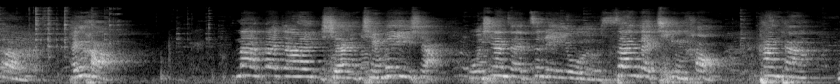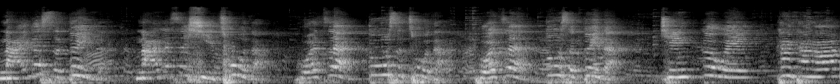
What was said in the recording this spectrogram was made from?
嗯，很好。那大家想请问一下，我现在这里有三个信号，看看哪一个是对的，哪个是洗错的，或者都是错的，或者都是对的，请各位看看啊、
